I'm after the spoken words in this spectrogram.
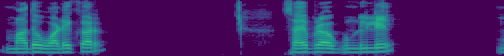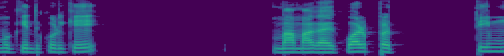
माधव वाडेकर साहेबराव गुंडिले मुकिंद कुडके मामा गायकवाड प्रतिम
